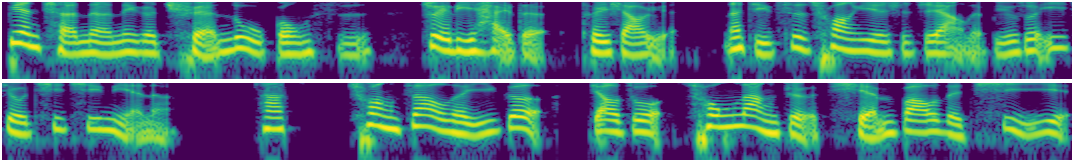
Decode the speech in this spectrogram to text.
变成了那个全陆公司。最厉害的推销员，那几次创业是这样的，比如说一九七七年呢，他创造了一个叫做“冲浪者钱包”的企业，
